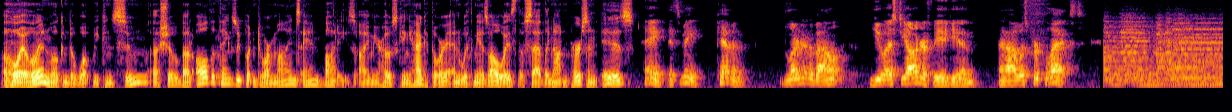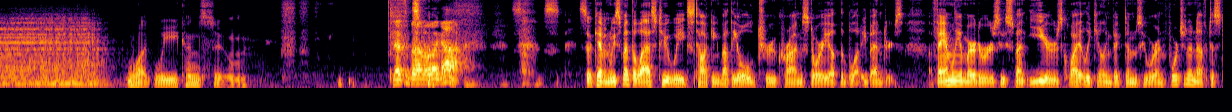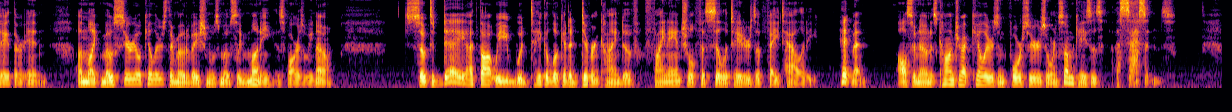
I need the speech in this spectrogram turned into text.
Ahoy, ahoy, and welcome to What We Consume, a show about all the things we put into our minds and bodies. I am your host, King Hagathor, and with me, as always, though sadly not in person, is. Hey, it's me, Kevin, learning about U.S. geography again, and I was perplexed. What we consume. That's about all I got. So, Kevin, we spent the last two weeks talking about the old true crime story of the Bloody Benders, a family of murderers who spent years quietly killing victims who were unfortunate enough to stay at their inn. Unlike most serial killers, their motivation was mostly money, as far as we know. So, today I thought we would take a look at a different kind of financial facilitators of fatality hitmen, also known as contract killers, enforcers, or in some cases, assassins.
